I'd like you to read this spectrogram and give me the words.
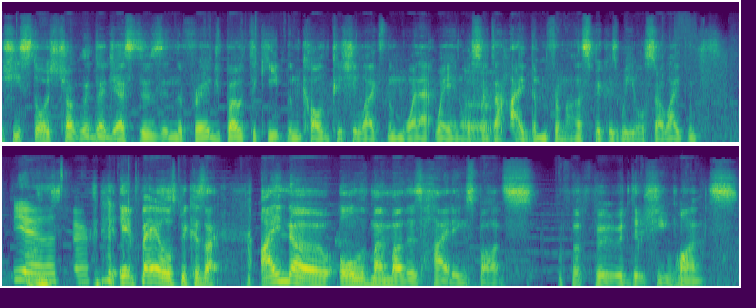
she stores chocolate digestives in the fridge both to keep them cold because she likes them that way and also to hide them from us because we also like them Yeah, that's fair. it fails because i i know all of my mother's hiding spots for food that she wants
